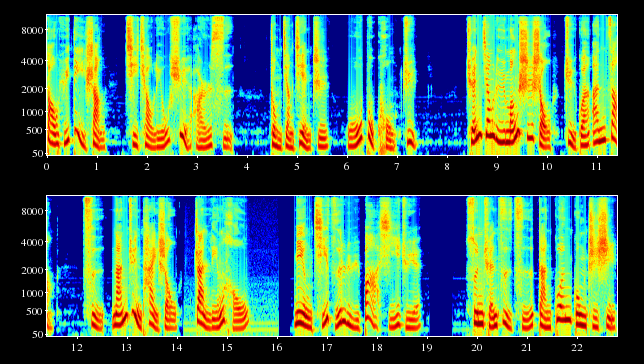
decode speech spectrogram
倒于地上，七窍流血而死。众将见之，无不恐惧。权将吕蒙尸首举棺安葬，赐南郡太守，战陵侯，命其子吕霸袭爵。孙权自此感关公之事，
